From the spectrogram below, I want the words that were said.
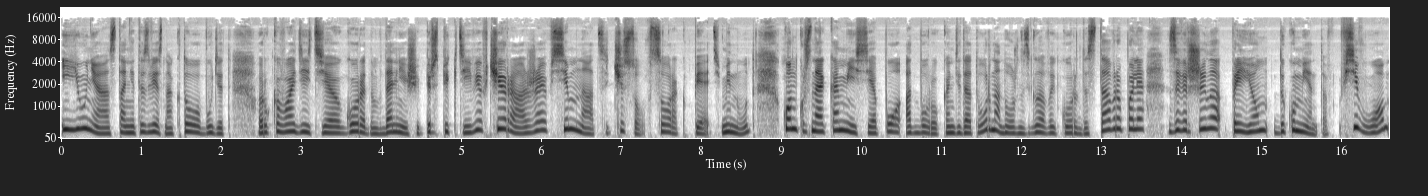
июня станет известно, кто будет руководить э, городом в дальнейшей перспективе. Вчера же в 17 часов 45 минут конкурсная комиссия по отбору кандидатур на должность главы города Ставрополя завершила прием документов. Всего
